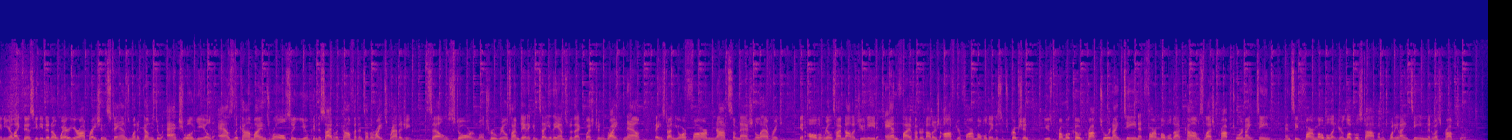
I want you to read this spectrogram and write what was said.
In a year like this, you need to know where your operation stands when it comes to actual yield as the combines roll so you can decide with confidence on the right strategy. Sell, store? Well, true real time data can tell you the answer to that question right now based on your farm, not some national average. Get all the real-time knowledge you need and $500 off your Farmobile data subscription. Use promo code CropTour19 at farmobile.com slash CropTour19 and see Farmobile at your local stop on the 2019 Midwest Crop Tour.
